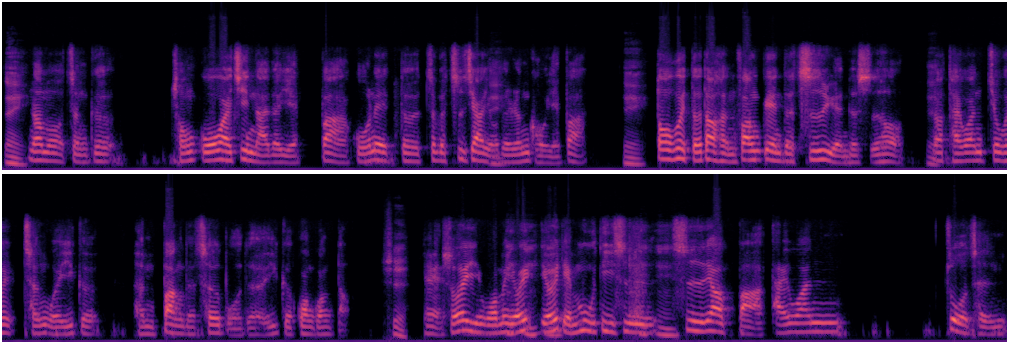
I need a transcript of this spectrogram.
对，那么整个从国外进来的也罢，国内的这个自驾游的人口也罢。对，都会得到很方便的资源的时候，那台湾就会成为一个很棒的车博的一个观光岛。是，哎，所以我们有一有一点目的是是要把台湾做成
